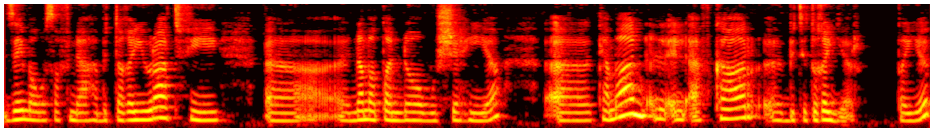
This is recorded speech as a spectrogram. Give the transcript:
زي ما وصفناها بالتغيرات في آه نمط النوم والشهية كمان الأفكار بتتغير. طيب.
